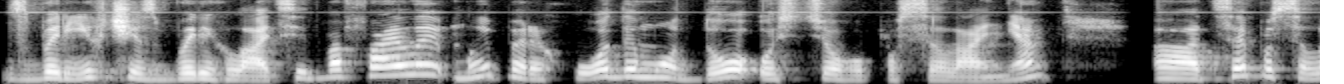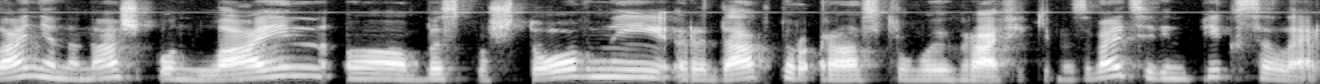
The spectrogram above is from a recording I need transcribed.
зберіг чи зберігла ці два файли, ми переходимо до ось цього посилання. Це посилання на наш онлайн безкоштовний редактор растрової графіки. Називається він PixLR.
